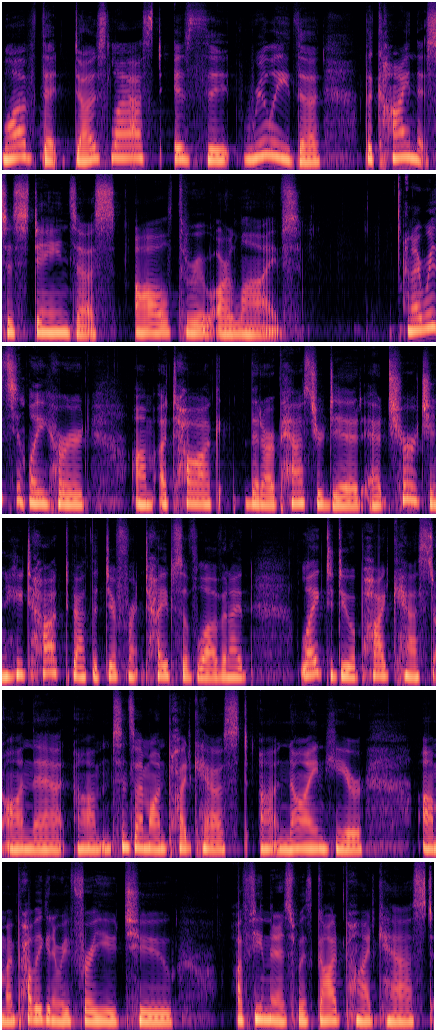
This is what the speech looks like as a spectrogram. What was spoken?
love that does last is the really the the kind that sustains us all through our lives. And I recently heard um, a talk that our pastor did at church, and he talked about the different types of love. And I'd like to do a podcast on that. Um, since I'm on podcast uh, nine here, um, I'm probably going to refer you to a few minutes with God podcast,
